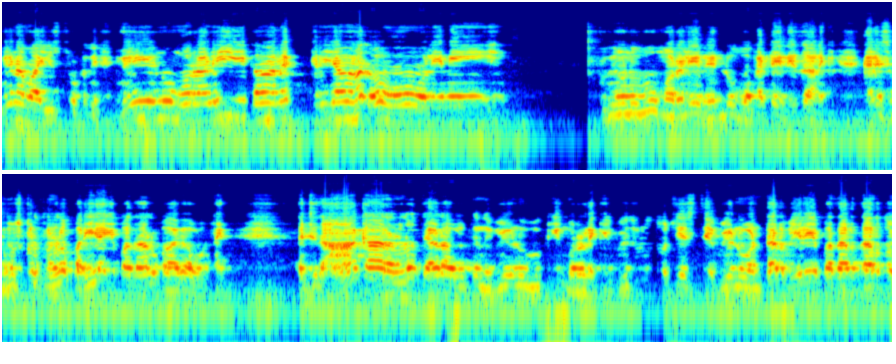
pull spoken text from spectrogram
వీణ వాయిస్తుంటది. వేణు మురళీ గాన క్రియాలోలిని. వేణువు మురళి రెండు ఒకటే నిజానికి. కానీ సంస్కృతంలో పర్యాయ పదాలు బాగా ఉంటాయి. అయితే ఆకారంలో తేడా ఉంటుంది. వేణువుకి మురళికి పదార్థాలతో చేస్తే వేణు అంటారు వేరే పదార్థాలతో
